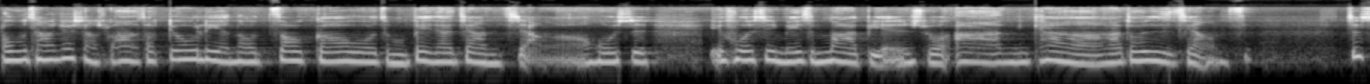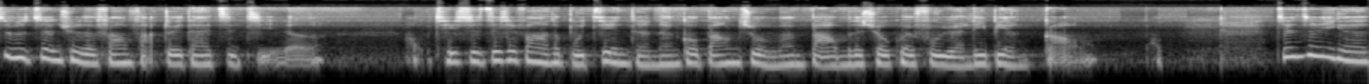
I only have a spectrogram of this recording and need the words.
我们常常就想说啊，都丢脸哦，糟糕哦，怎么被人家这样讲啊？或是，亦或是你一直骂别人说啊，你看啊，他都是这样子，这是不是正确的方法对待自己呢？其实这些方法都不见得能够帮助我们把我们的羞愧复原力变高。真正一个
